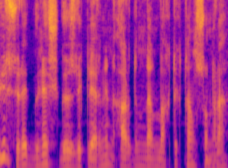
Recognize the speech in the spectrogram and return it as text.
Bir süre güneş gözlüklerinin ardından baktıktan sonra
